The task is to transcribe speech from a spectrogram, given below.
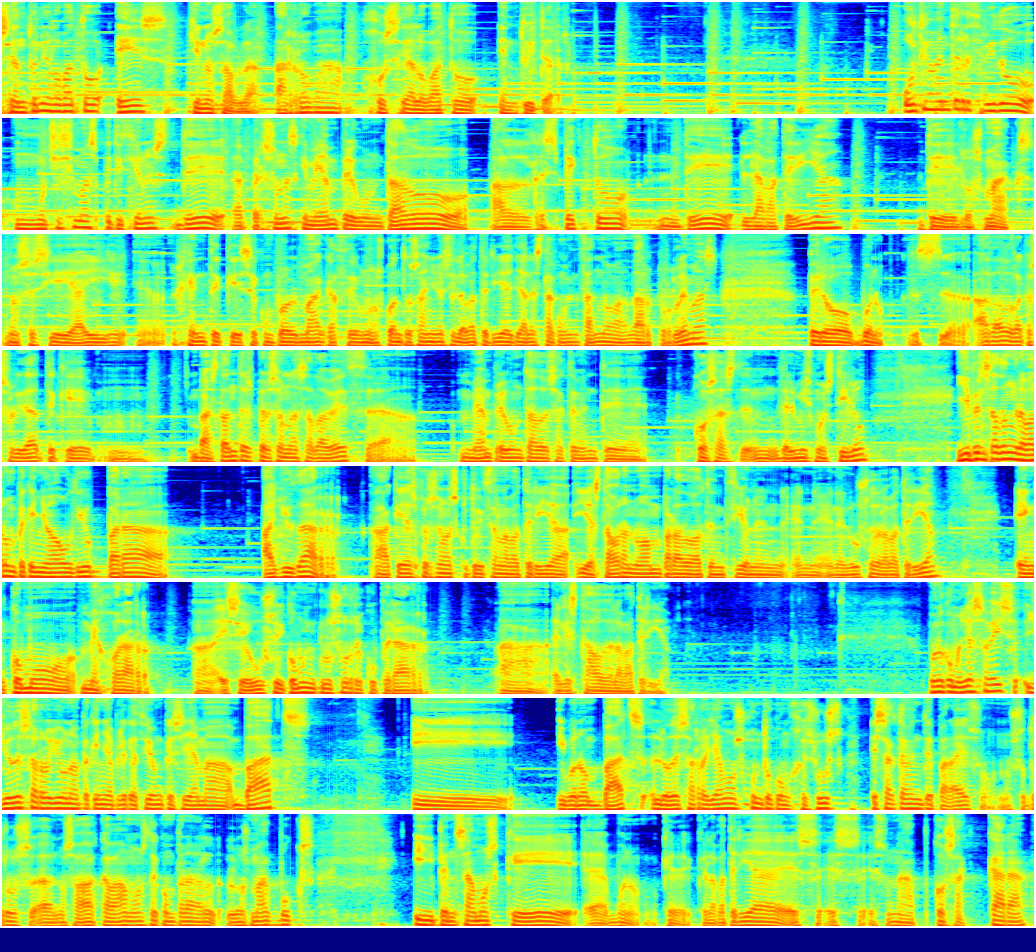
José Antonio Lobato es quien nos habla, arroba José Lobato en Twitter. Últimamente he recibido muchísimas peticiones de eh, personas que me han preguntado al respecto de la batería de los Macs. No sé si hay eh, gente que se compró el Mac hace unos cuantos años y la batería ya le está comenzando a dar problemas, pero bueno, ha dado la casualidad de que mm, bastantes personas a la vez eh, me han preguntado exactamente cosas del mismo estilo y he pensado en grabar un pequeño audio para ayudar a aquellas personas que utilizan la batería y hasta ahora no han parado atención en, el uso de la batería, en cómo mejorar ah, ese uso y cómo incluso recuperar ah, el estado de la batería. Bueno, como ya sabéis, yo desarrollo una pequeña aplicación que se llama Bats y, bueno, Bats lo desarrollamos junto con Jesús exactamente para eso. Nosotros ah, nos acabamos de comprar los MacBooks y pensamos que, eh, bueno, que, la batería es, es, una cosa cara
